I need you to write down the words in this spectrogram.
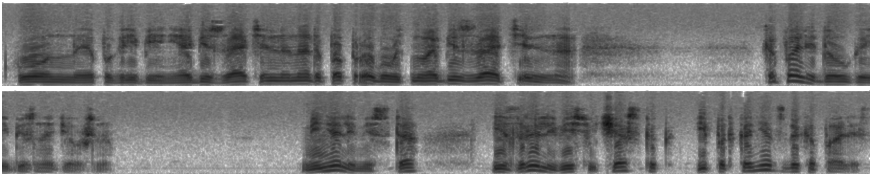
конное погребение. Обязательно надо попробовать, ну обязательно. Копали долго и безнадежно. Меняли места, изрыли весь участок и под конец докопались.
